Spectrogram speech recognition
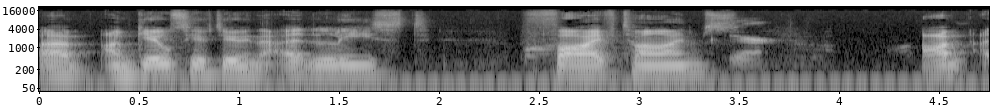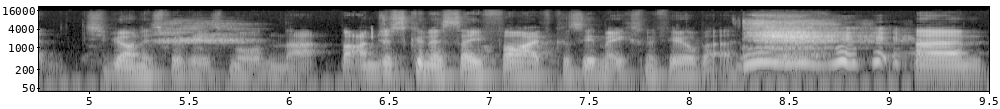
Um, I'm guilty of doing that at least five times. Yeah. I'm, to be honest with you, it's more than that. But I'm just going to say five because it makes me feel better. um,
